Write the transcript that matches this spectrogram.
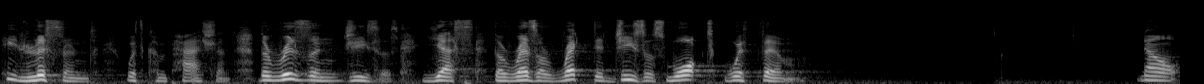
He listened with compassion. The risen Jesus, yes, the resurrected Jesus, walked with them. Now,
